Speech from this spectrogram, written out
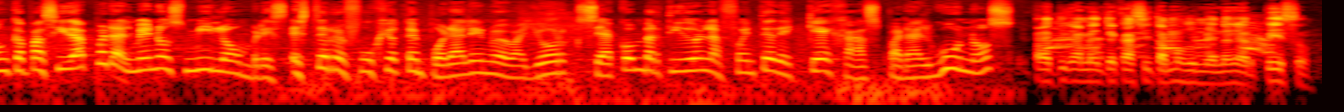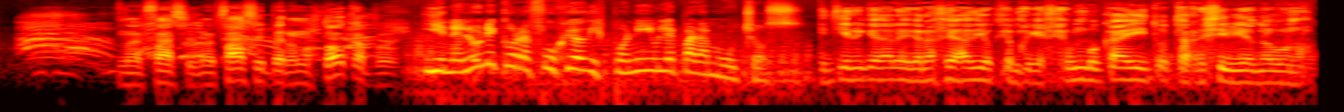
Con capacidad para al menos mil hombres, este refugio temporal en Nueva York se ha convertido en la fuente de quejas para algunos. Prácticamente casi estamos durmiendo en el piso. No es fácil, no es fácil, pero nos toca. Pues. Y en el único refugio disponible para muchos. Y tiene que darle gracias a Dios que, que sea un bocadito está recibiendo uno,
